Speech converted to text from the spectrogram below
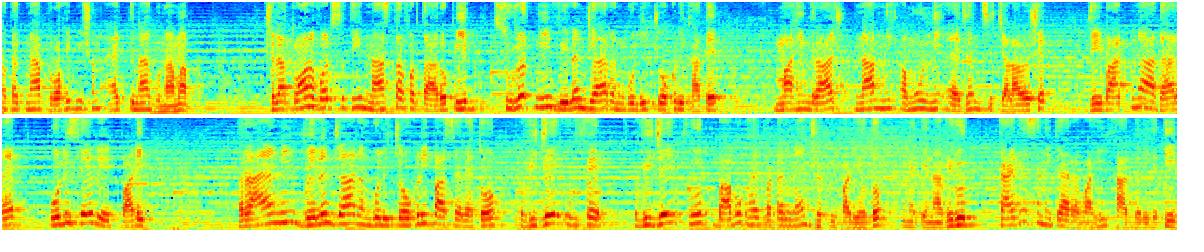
મથકના પ્રોહિબિશન એક્ટના ગુનામાં છેલ્લા ત્રણ વર્ષથી નાસ્તા ફરતા આરોપી સુરતની વેલંજા રંગોલી ચોકડી ખાતે માહિંગરાજ નામની અમૂલની એજન્સી ચલાવે છે. જે બાતમીના આધારે પોલીસે રેડ પાડી રાયણની વેલંજા રંગોલી ચોકડી પાસે રહેતો વિજય ઉર્ફે વિજય ફ્રુત બાબુભાઈ પટેલને ઝડપી પાડ્યો હતો અને તેના વિરુદ્ધ કાયદેસરની કાર્યવાહી હાથ ધરી હતી.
